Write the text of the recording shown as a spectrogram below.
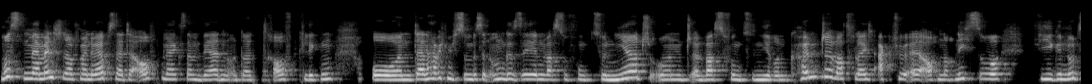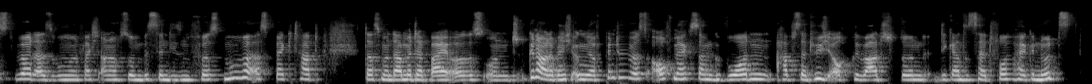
mussten mehr Menschen auf meine Webseite aufmerksam werden und da draufklicken. Und dann habe ich mich so ein bisschen umgesehen, was so funktioniert und äh, was funktionieren könnte, was vielleicht aktuell auch noch nicht so viel genutzt wird, also wo man vielleicht auch noch so ein bisschen diesen First Mover Aspekt hat, dass man da mit dabei ist. Und genau, da bin ich irgendwie auf Pinterest aufmerksam geworden, habe es natürlich auch privat schon die ganze Zeit vorher genutzt,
